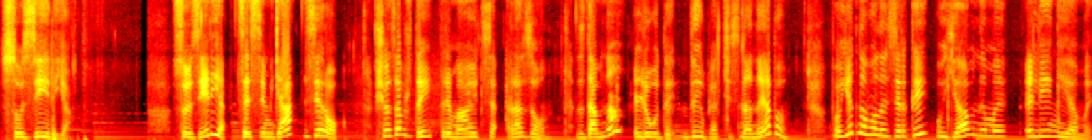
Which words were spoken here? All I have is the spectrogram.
сузір'я. Сузір'я це сім'я зірок, що завжди тримаються разом. Здавна люди, дивлячись на небо, поєднували зірки уявними лініями.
